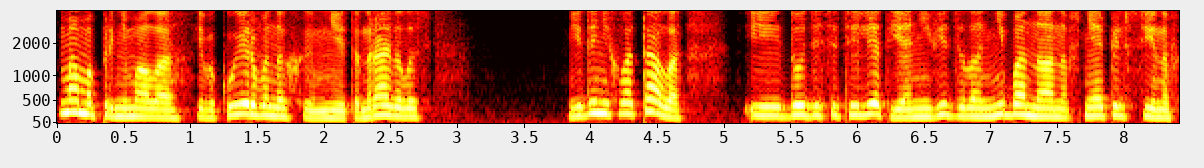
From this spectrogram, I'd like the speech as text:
Мама принимала эвакуированных, и мне это нравилось. Еды не хватало, и до 10 лет я не видела ни бананов, ни апельсинов,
